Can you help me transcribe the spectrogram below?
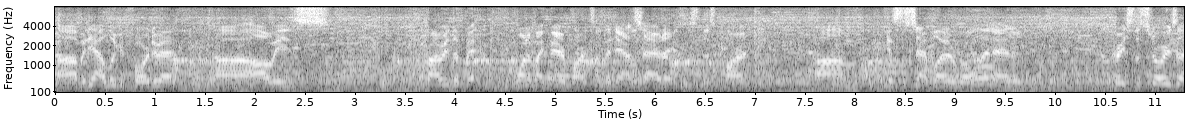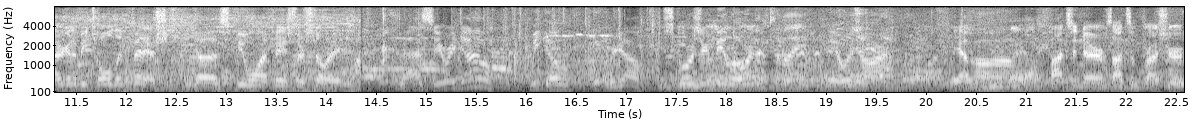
Uh, but yeah, looking forward to it. Uh, always, probably the one of my favorite parts on the dance Saturdays is this part. Um, gets the step ladder rolling and creates the stories that are going to be told and finished because people want to finish their story. Yes, here we go. We go. Here we go. Scores are gonna be lower than tonight. They always are. Yep. lots of nerves, lots of pressure.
